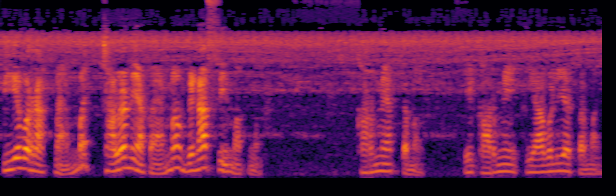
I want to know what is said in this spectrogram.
පියවරක්ම හැම චලනයක්ම හැම වෙනස් වීමක්ම කර්මයක් තමයි. ඒ කර්මයේ ක්‍රියාවලිය තමයි.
